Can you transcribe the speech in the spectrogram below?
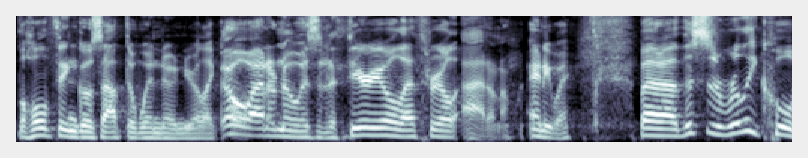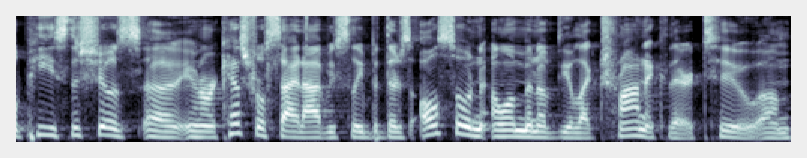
the whole thing goes out the window, and you're like, oh, I don't know, is it ethereal, ethereal? I don't know. Anyway, but uh, this is a really cool piece. This shows uh, an orchestral side, obviously, but there's also an element of the electronic there too. Um,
